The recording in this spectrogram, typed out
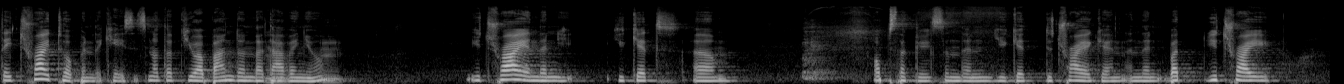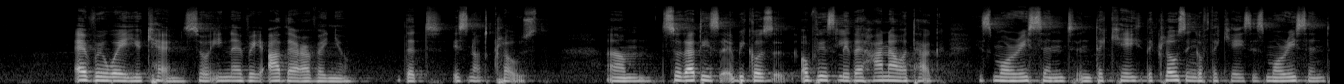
they tried to open the case. It's not that you abandon that mm. avenue. Mm you try and then you, you get um, obstacles and then you get to try again and then but you try every way you can so in every other avenue that is not closed um, so that is because obviously the Hanau attack is more recent and the case the closing of the case is more recent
